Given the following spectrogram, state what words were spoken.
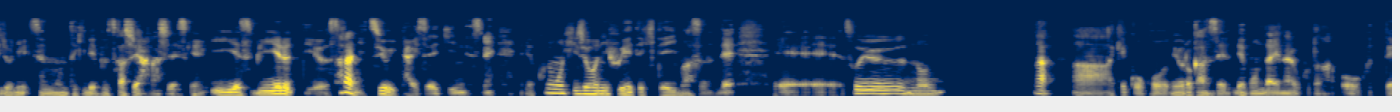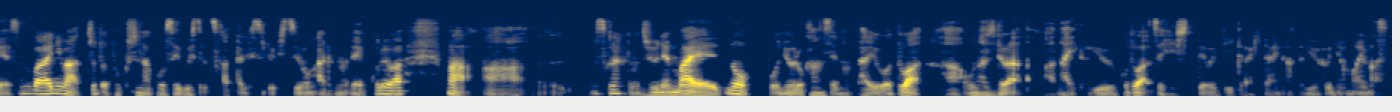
非常に専門的で難しい話ですけど、ESBL っていうさらに強い耐性菌ですね。これも非常に増えてきていますんで、えー、そういうのが、あ結構こう、尿路感染で問題になることが多くて、その場合にはちょっと特殊な抗生物質を使ったりする必要があるので、これは、まあ、あ少なくとも10年前の尿路感染の対応とは同じではないということは、ぜひ知っておいていただきたいなというふうに思います。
